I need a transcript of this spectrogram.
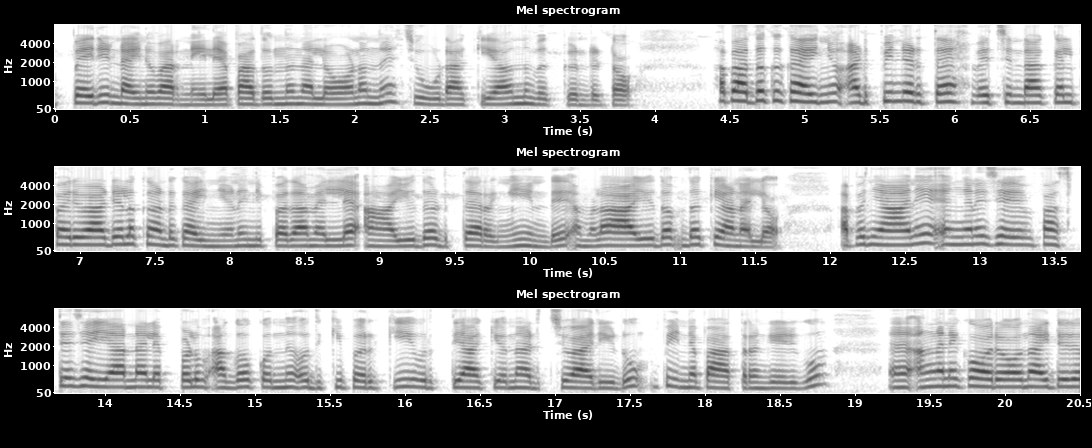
ഉപ്പേരി ഉണ്ടായിന് പറഞ്ഞില്ലേ? അപ്പോൾ അതൊന്ന് നല്ലോണം ഒന്ന് ചൂടാക്കി ഒന്ന് വെക്കുന്നുണ്ട് കേട്ടോ അപ്പോൾ അതൊക്കെ കഴിഞ്ഞു. അടുപ്പിന്റെ അടുത്ത് വെച്ചുണ്ടാക്കൽ പരിപാടികളൊക്കെ കണ്ട് കഴിഞ്ഞാണ്. ഇനിയിപ്പോൾ അതാ മെല്ലെ ആയുധം എടുത്ത് ഇറങ്ങിയിട്ടുണ്ട് നമ്മൾ ആയുധം ഇതൊക്കെയാണല്ലോ. അപ്പോൾ ഞാൻ എങ്ങനെ ചെയ്യും ഫസ്റ്റ് ചെയ്യാറുണ്ടെങ്കിൽ എപ്പോഴും അകമൊക്കെ ഒന്ന് ഒതുക്കി പെറുക്കി വൃത്തിയാക്കി ഒന്ന് അടിച്ചു വാരിയിടും. പിന്നെ പാത്രം കഴുകും. അങ്ങനെയൊക്കെ ഓരോന്നായിട്ടൊരു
